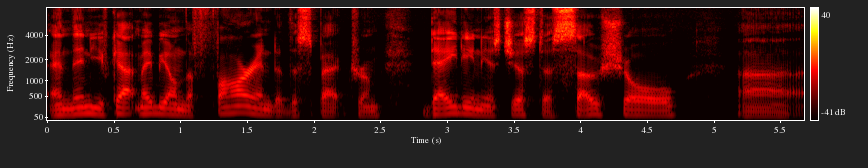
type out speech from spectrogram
And then you've got maybe on the far end of the spectrum, dating is just a social uh,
